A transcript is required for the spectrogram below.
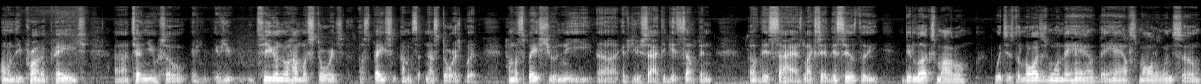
on the product page, uh, telling you so if, if, you so you're gonna know how much storage uh, space um, not storage but how much space you'll need uh, if you decide to get something of this size. Like I said, this is the deluxe model, which is the largest one they have. They have smaller ones, so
